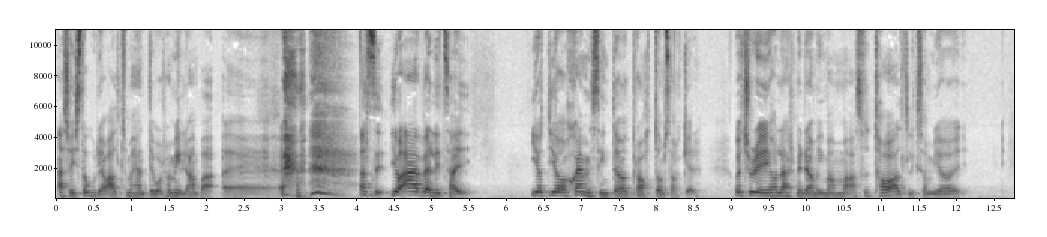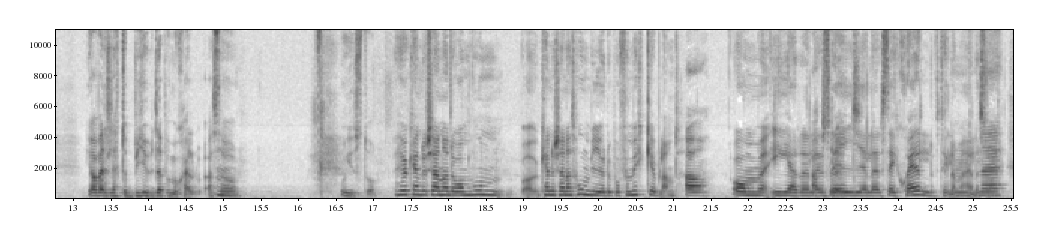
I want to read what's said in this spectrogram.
alltså historia och allt som har hänt i vår familj och han bara eh. Alltså jag är väldigt så här, jag, jag skäms inte över att prata om saker. Och jag tror det, jag har lärt mig det av min mamma. Alltså ta allt liksom, jag, jag har väldigt lätt att bjuda på mig själv. Alltså, och just då. Hur kan du känna då om hon, kan du känna att hon bjuder på för mycket ibland? Ja. Om er eller Absolut. dig eller sig själv till och med Mm, eller nej. så?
